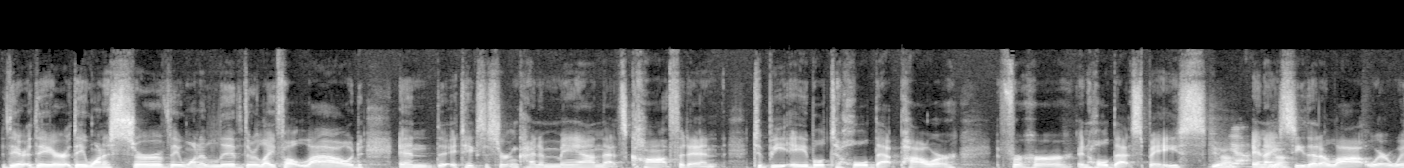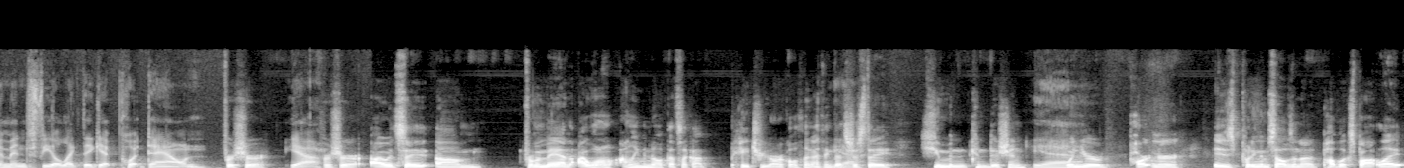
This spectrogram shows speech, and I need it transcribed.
they're they're they want to serve, they want to live their life out loud, and th- it takes a certain kind of man that's confident to be able to hold that power for her and hold that space. Yeah. Yeah. And I Yeah. see that a lot where women feel like they get put down. For sure. Yeah. For sure. I would say um, from a man, I won't, I don't even know if that's like a patriarchal thing. I think that's Yeah. just a human condition. Yeah. When your partner is putting themselves in a public spotlight.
